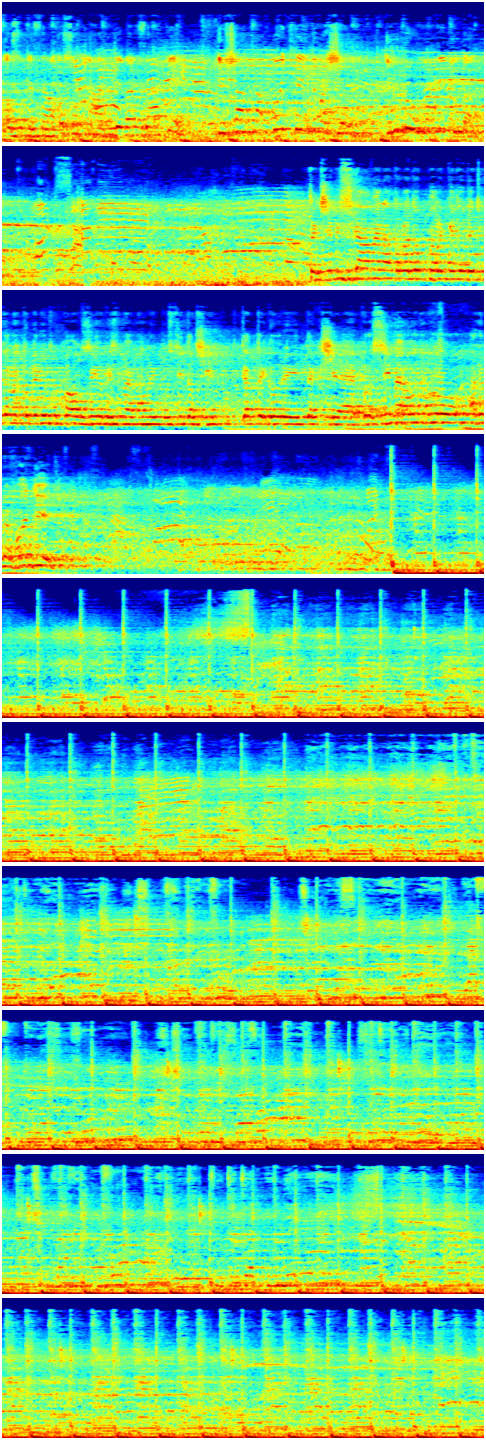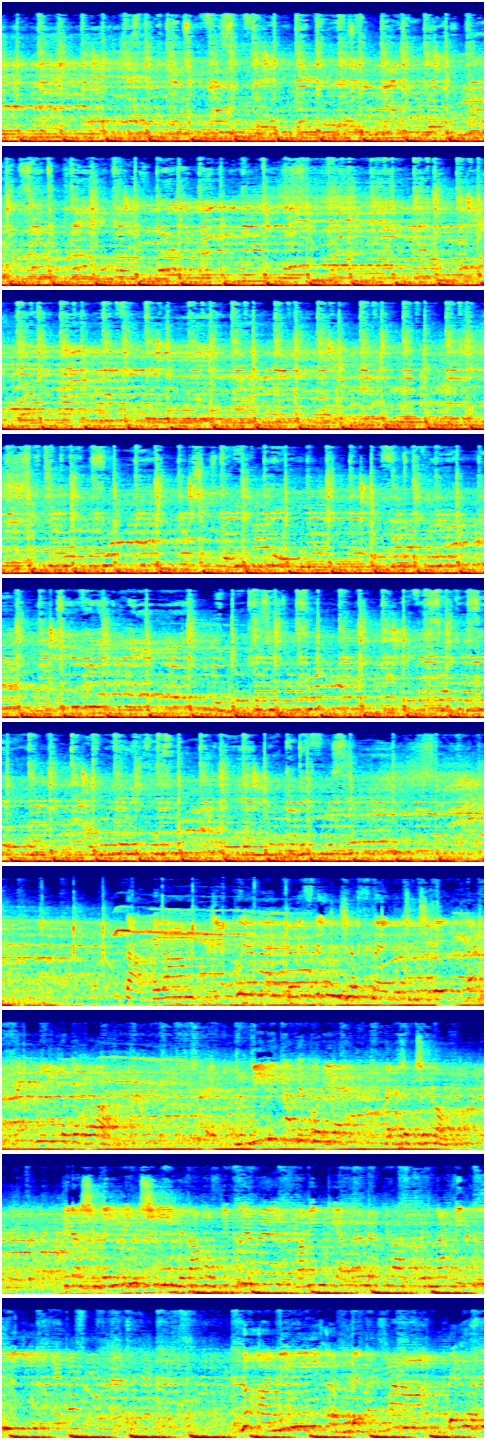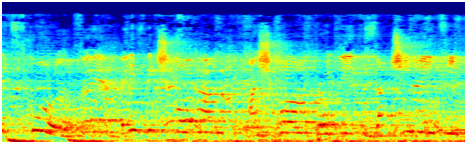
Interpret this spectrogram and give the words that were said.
90, 88 a 95. Děvčátka, pojďte, je to vaše druhá minuta. Takže my si dáme na tohleto parketu teď na tu minutu pauzy, aby jsme mohli pustit další kategorii, takže prosíme hudbu a jdeme fandit. My vám děkujeme, byli jste úžasné dučičky, perfektní toto byla. Mini kategorie nepřečeno. Ty naši nejmenší, my vám moc děkujeme, maminky a trenérky vás tady napikují. No a nyní bude takzvaná Basic School, to je basic školka a škola pro ty začínající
